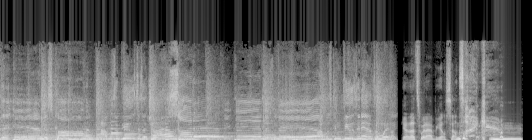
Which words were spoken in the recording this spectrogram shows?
the end is coming. I was abused as a child. Sonny, the end is near. I was confused in every way. Yeah, that's what Abigail sounds like. Mhm.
